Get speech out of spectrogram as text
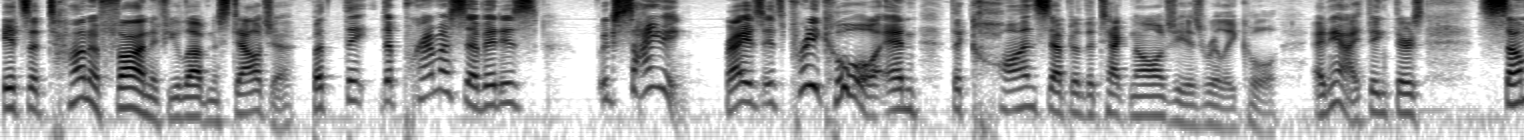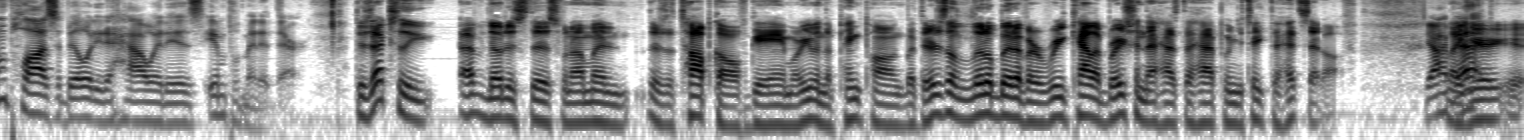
it's a ton of fun if you love nostalgia. But the the premise of it is exciting, right? It's, it's pretty cool. And the concept of the technology is really cool. And yeah, I think there's some plausibility to how it is implemented there. There's actually I've noticed this when I'm in there's a top golf game or even the ping pong, but there's a little bit of a recalibration that has to happen when you take the headset off. Yeah, I like bet. you're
